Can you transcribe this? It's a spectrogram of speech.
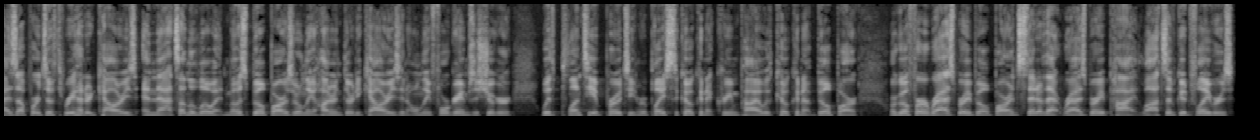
has upwards of 300 calories, and that's on the low end. Most built bars are only 130 calories and only 4 grams of sugar with plenty of protein. Replace the coconut cream pie with coconut built bar, or go for a raspberry built bar instead of that raspberry pie. Lots of good flavors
